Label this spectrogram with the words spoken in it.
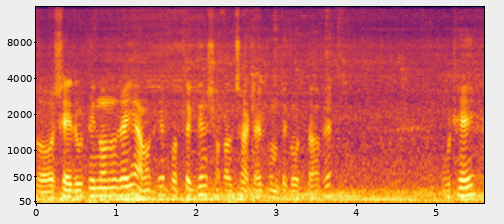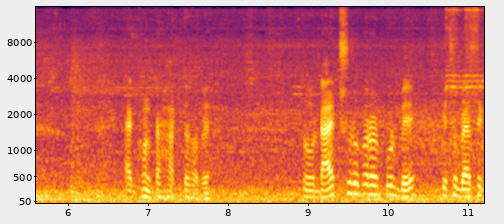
তো সেই রুটিন অনুযায়ী আমাকে প্রত্যেকদিন সকাল ছয়টায় ঘুম থেকে উঠতে হবে। উঠেই এক ঘণ্টা হাঁটতে হবে। তো ডায়েট শুরু করার পূর্বে কিছু বেসিক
